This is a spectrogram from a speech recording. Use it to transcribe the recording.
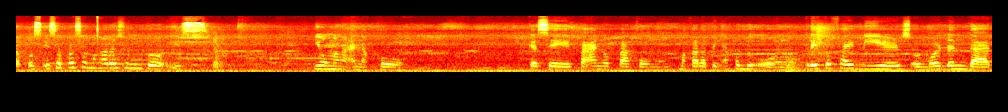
Tapos, isa pa sa mga rason ko is yung mga anak ko. Kasi paano pa kung makarating ako doon, 3 to 5 years or more than that,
